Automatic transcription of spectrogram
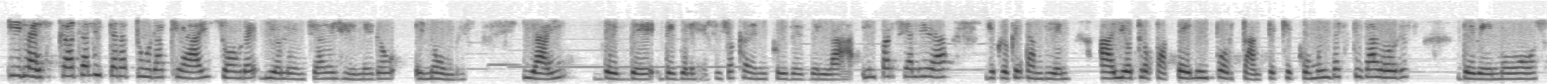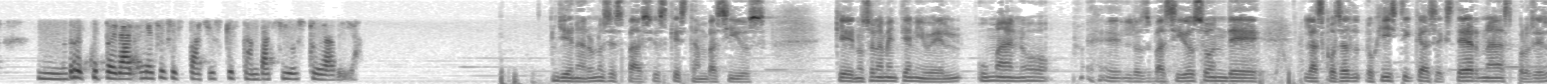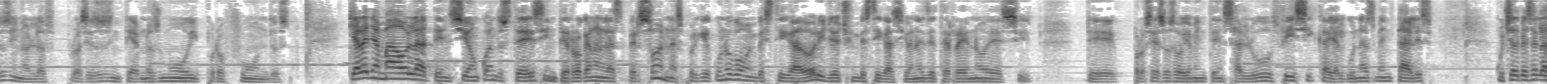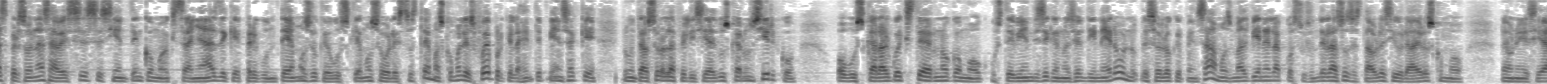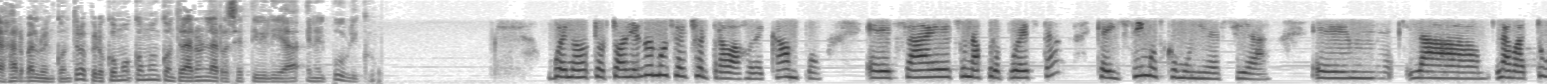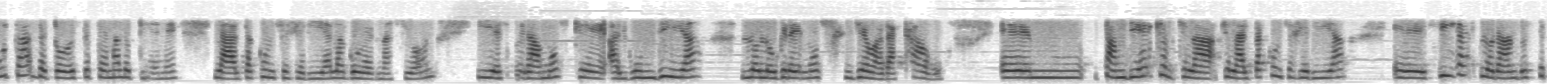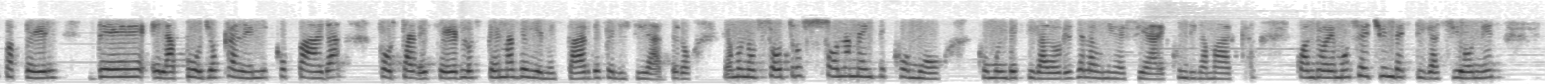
y la escasa literatura que hay sobre violencia de género en hombres. Y hay desde, desde el ejercicio académico y desde la imparcialidad, yo creo que también hay otro papel importante que como investigadores debemos mm, recuperar en esos espacios que están vacíos todavía. Llenar unos espacios que están vacíos, que no solamente a nivel humano, eh, los vacíos son de las cosas logísticas externas, procesos, sino los procesos internos muy profundos. ¿Qué le ha llamado la atención cuando ustedes interrogan a las personas? Porque uno como investigador, y yo he hecho investigaciones de terreno, de, de procesos obviamente en salud física y algunas mentales, Muchas veces las personas a veces se sienten como extrañadas de que preguntemos o que busquemos sobre estos temas. ¿Cómo les fue? Porque la gente piensa que preguntar sobre la felicidad es buscar un circo o buscar algo externo, como usted bien dice que no es el dinero, eso es lo que pensamos. Más bien en la construcción de lazos estables y duraderos como la Universidad de Harvard lo encontró. Pero ¿cómo, cómo encontraron la receptibilidad en el público? Bueno, doctor, todavía no hemos hecho el trabajo de campo. Esa es una propuesta que hicimos como universidad eh, la, la batuta de todo este tema lo tiene la alta consejería, la gobernación, y esperamos que algún día lo logremos llevar a cabo. Eh, también que, la, que la alta consejería eh, siga explorando este papel de el apoyo académico para fortalecer los temas de bienestar, de felicidad, pero digamos nosotros solamente como como investigadores de la Universidad de Cundinamarca, cuando hemos hecho investigaciones,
